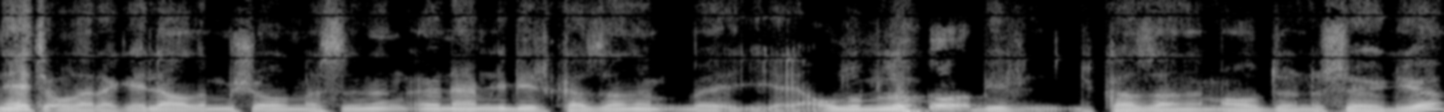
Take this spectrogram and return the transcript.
net olarak ele alınmış olmasının önemli bir kazanım olumlu Doğru. bir kazanım olduğunu söylüyor.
